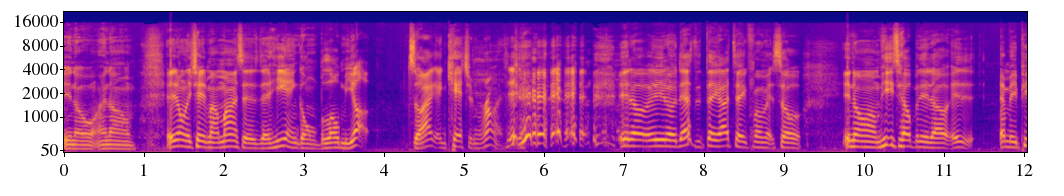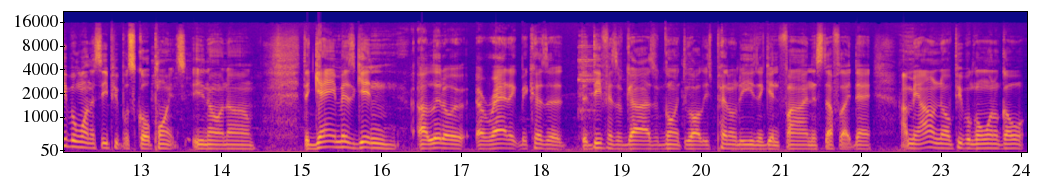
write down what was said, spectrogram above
You know, and um, it only changed my mindset is that he ain't gonna blow me up so I can catch and run. you know, you know that's the thing I take from it. So, you know, um, he's helping it out. It, I mean, people want to see people score points, you know, and um, the game is getting a little erratic because of the defensive guys are going through all these penalties and getting fined and stuff like that. I mean, I don't know if people gonna want to go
